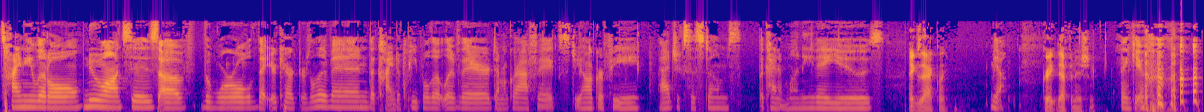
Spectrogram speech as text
tiny little nuances of the world that your characters live in, the kind of people that live there, demographics, geography, magic systems, the kind of money they use. Exactly. Yeah. Great definition. Thank you.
